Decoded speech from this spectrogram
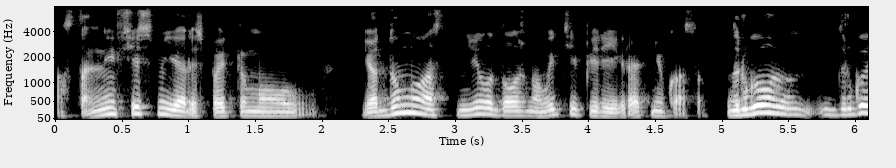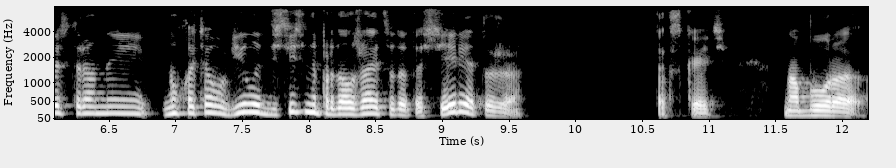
Остальные все смеялись, поэтому я думаю, Астон Вилла должна выйти и переиграть Ньюкасл. С другой, другой стороны, ну хотя у Вилла действительно продолжается вот эта серия тоже, так сказать, набора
